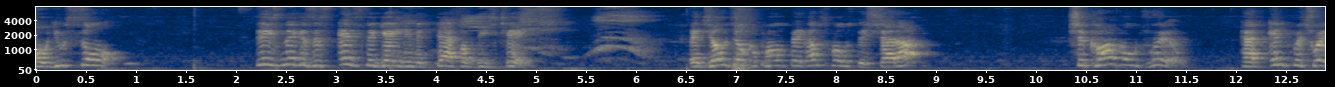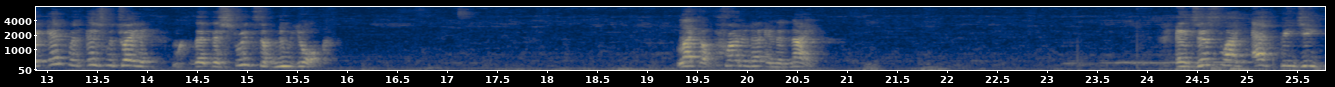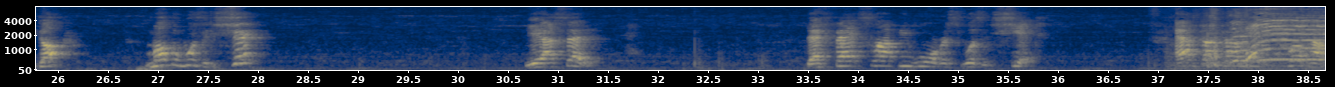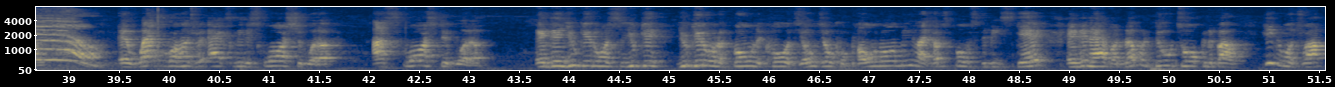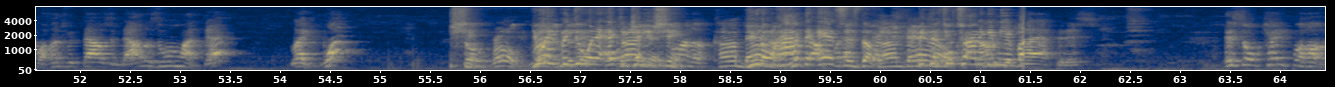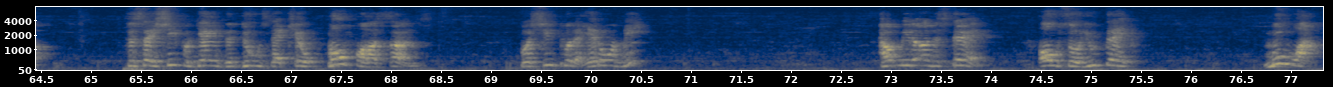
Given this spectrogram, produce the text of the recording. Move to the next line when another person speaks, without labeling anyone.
Oh, you saw. These niggas is instigating the death of these kids. And JoJo Capone think I'm supposed to shut up? Chicago Drill have infiltrated, infiltrated the, the streets of New York like a predator in the night. And just like FBG Duck, mother wasn't shit. Yeah, I said it. That fat sloppy walrus wasn't shit. After I got into the clubhouse and Wack 100 asked me to squash it with her, I squashed it with her. And then you get on, so you get you get on the phone and call JoJo Capone on me like I'm supposed to be scared, and then have another dude talking about he gonna drop a hundred thousand dollars on my death. Like what?
Shit, bro.
You ain't been doing the education.
Calm down.
You don't have the answers though. Because you're trying to give me advice.
After this, it's okay for her to say she forgave the dudes that killed both of her sons, but she put a hit on me. Help me to understand. Oh, so you think Muwap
